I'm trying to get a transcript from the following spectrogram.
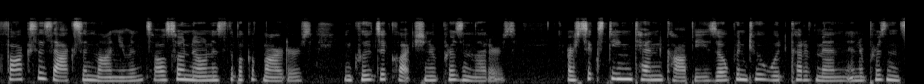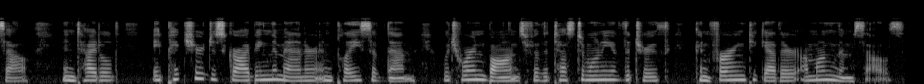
Foxe's Acts and Monuments, also known as the Book of Martyrs, includes a collection of prison letters. Our 1610 copy is open to a woodcut of men in a prison cell, entitled "A Picture describing the manner and place of them which were in bonds for the testimony of the truth conferring together among themselves."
